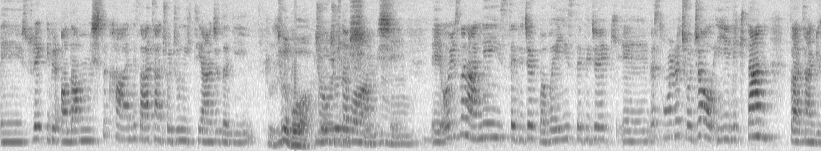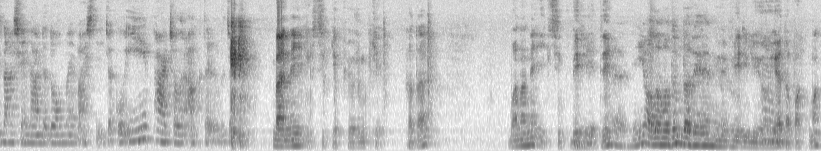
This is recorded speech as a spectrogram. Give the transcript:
e, sürekli bir adanmışlık hali zaten çocuğun ihtiyacı da değil. Çocuğu da boğar. Çocuğu da boğan bir şey. Hmm. E, o yüzden anneyi hissedecek, babayı hissedecek e, ve sonra çocuğa o iyilikten zaten güzel şeyler de doğmaya başlayacak. O iyi parçalar aktarılacak. Ben ne eksik yapıyorum ki kadar bana ne eksik verildi Evet, neyi alamadım da ve veremiyorum. veriliyor Evet. ya da bakmak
